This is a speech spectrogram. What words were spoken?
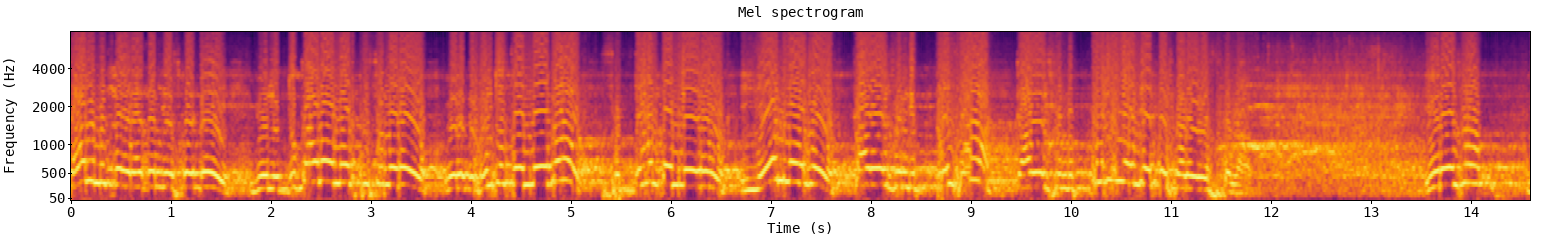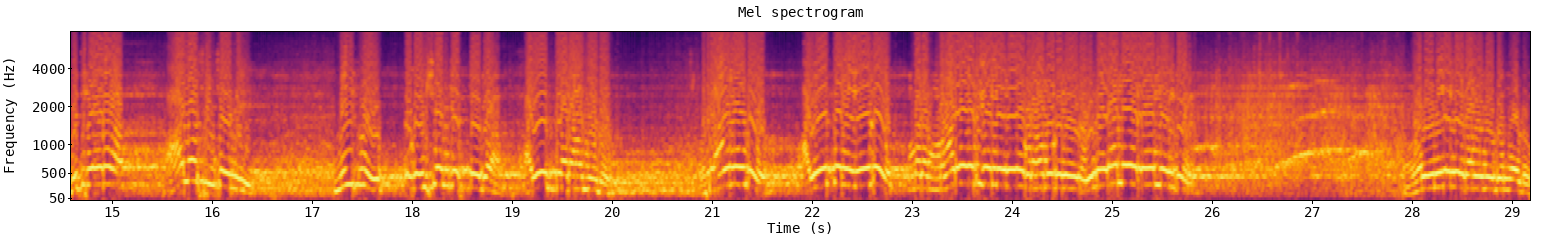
కాదు మిత్రులు అర్థం చేసుకోండి. వీళ్ళు దుకాణం నడిపిస్తున్నారు. వీళ్ళకి హిందుత్వం లేదు సిద్ధాంతం లేదు ఏం లేదు. కావాల్సింది పైసా కావాల్సింది పిల్లలు అని చెప్పేసి మనం చేస్తున్నాం ఈరోజు మిత్రులారా ఆలోచించండి. మీకు ఒక విషయం చెప్తుందా అయోధ్య రాముడు. రాముడు అయోధ్యలో లేడు మన మారవాడిగా లేడు రాముడు లేడు ఉన్నాడా లేదా రాముడు మన ఇళ్ళలో రాముడు ఉన్నాడు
